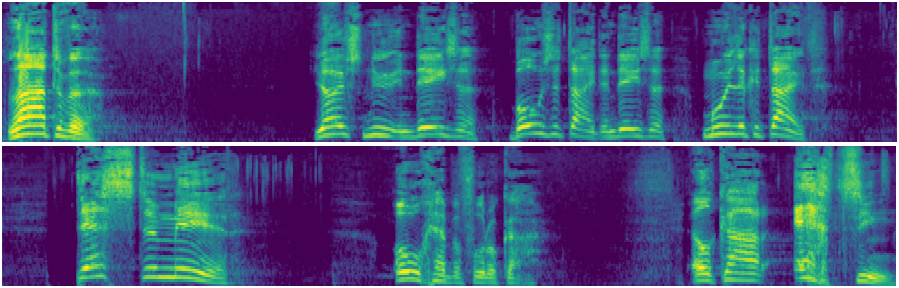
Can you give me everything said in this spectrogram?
Laten we Juist nu, in deze boze tijd, in deze moeilijke tijd. Des te meer oog hebben voor elkaar. Elkaar echt zien.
